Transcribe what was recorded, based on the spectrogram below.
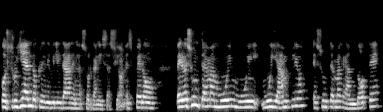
construyendo credibilidad en las organizaciones. Pero, pero es un tema muy, muy, muy amplio, es un tema grandote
